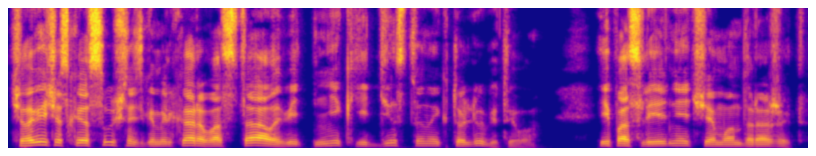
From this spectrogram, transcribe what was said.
Человеческая сущность Гамилькара восстала, ведь Ник — единственный, кто любит его, и последнее, чем он дорожит.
